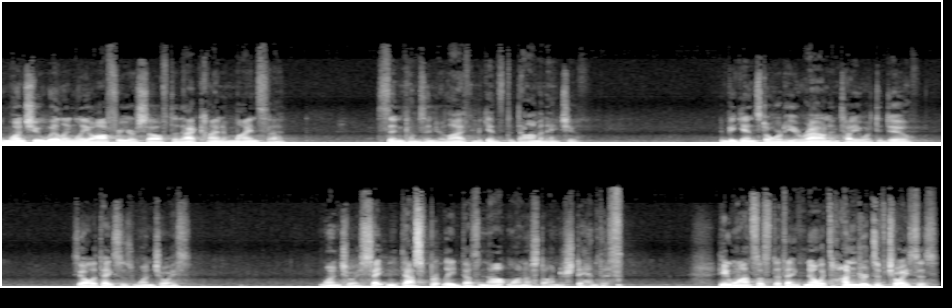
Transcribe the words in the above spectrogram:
And once you willingly offer yourself to that kind of mindset, sin comes in your life and begins to dominate you. It begins to order you around and tell you what to do. See, all it takes is one choice. One choice. Satan desperately does not want us to understand this. He wants us to think, no, it's hundreds of choices.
